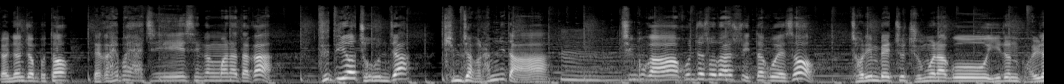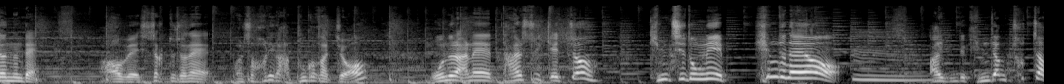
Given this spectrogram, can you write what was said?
몇 년 전부터 내가 해봐야지 생각만 하다가 드디어 저 혼자 김장을 합니다. 음, 친구가 혼자서도 할 수 있다고 해서 절임 배추 주문하고 일은 벌렸는데 아 왜 시작도 전에 벌써 허리가 아픈 것 같죠? 오늘 안에 다 할 수 있겠죠? 김치 독립 힘드네요. 음, 아니 근데 김장 초짜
